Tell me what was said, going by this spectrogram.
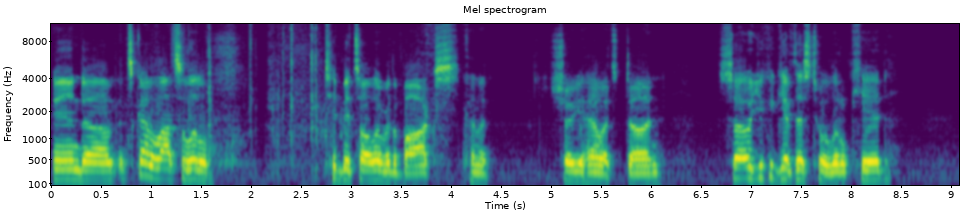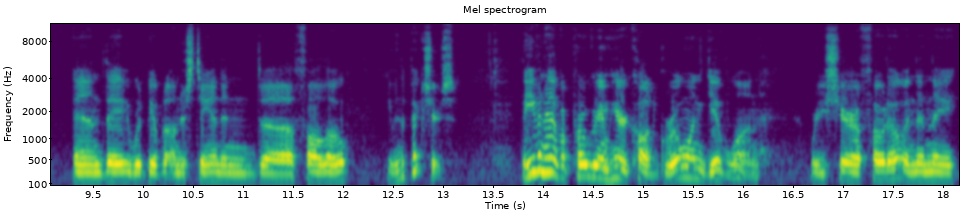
And uh, it's got lots of little tidbits all over the box. Kind of show you how it's done. So you could give this to a little kid and they would be able to understand and uh, follow even the pictures. They even have a program here called Grow One Give One where you share a photo and then they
